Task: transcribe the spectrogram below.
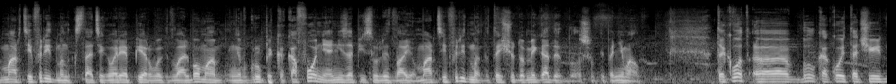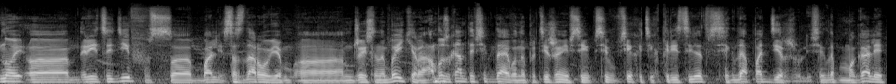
Марти Фридман, кстати говоря, первых два альбома в группе «Какофония» они записывали вдвоем. Марти Фридман, это еще до Мегадет было, чтобы ты понимал. Так вот, э, был какой-то очередной э, рецидив с, э, боли- со здоровьем Джейсона Бейкера, а музыканты всегда его на протяжении все- все- всех этих 30 лет всегда поддерживали, всегда помогали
